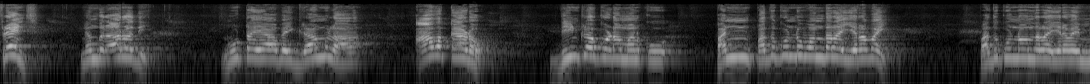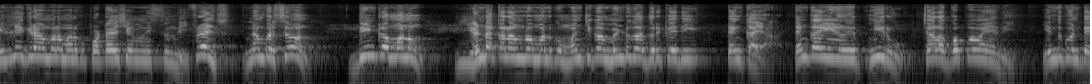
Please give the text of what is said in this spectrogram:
ఫ్రెండ్స్ నెంబర్ ఆరోది నూట యాభై గ్రాముల ఆవకాడో. దీంట్లో కూడా మనకు పన్ పదకొండు వందల ఇరవై. పదకొండు వందల ఇరవై మిల్లీగ్రాముల మనకు పొటాషియం ఇస్తుంది. Friends number seven. దీంట్లో మనం ఈ ఎండాకాలంలో మనకు మంచిగా మెండుగా దొరికేది టెంకాయ. టెంకాయ నీరు చాలా గొప్పమైనది. ఎందుకంటే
